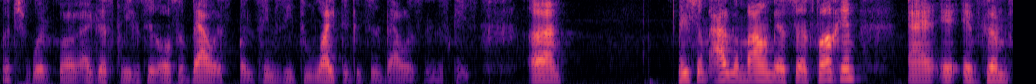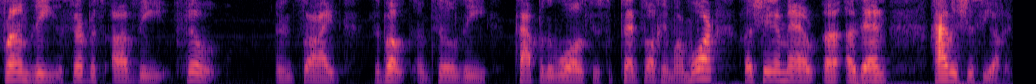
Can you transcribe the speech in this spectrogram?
which would, uh, I guess could be considered also ballast, but it seems to be too light to consider ballast in this case. Um, and if from, from the surface of the fill inside the boat until the top of the walls is 10 tefachim or more, uh, uh, then havish yachid.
